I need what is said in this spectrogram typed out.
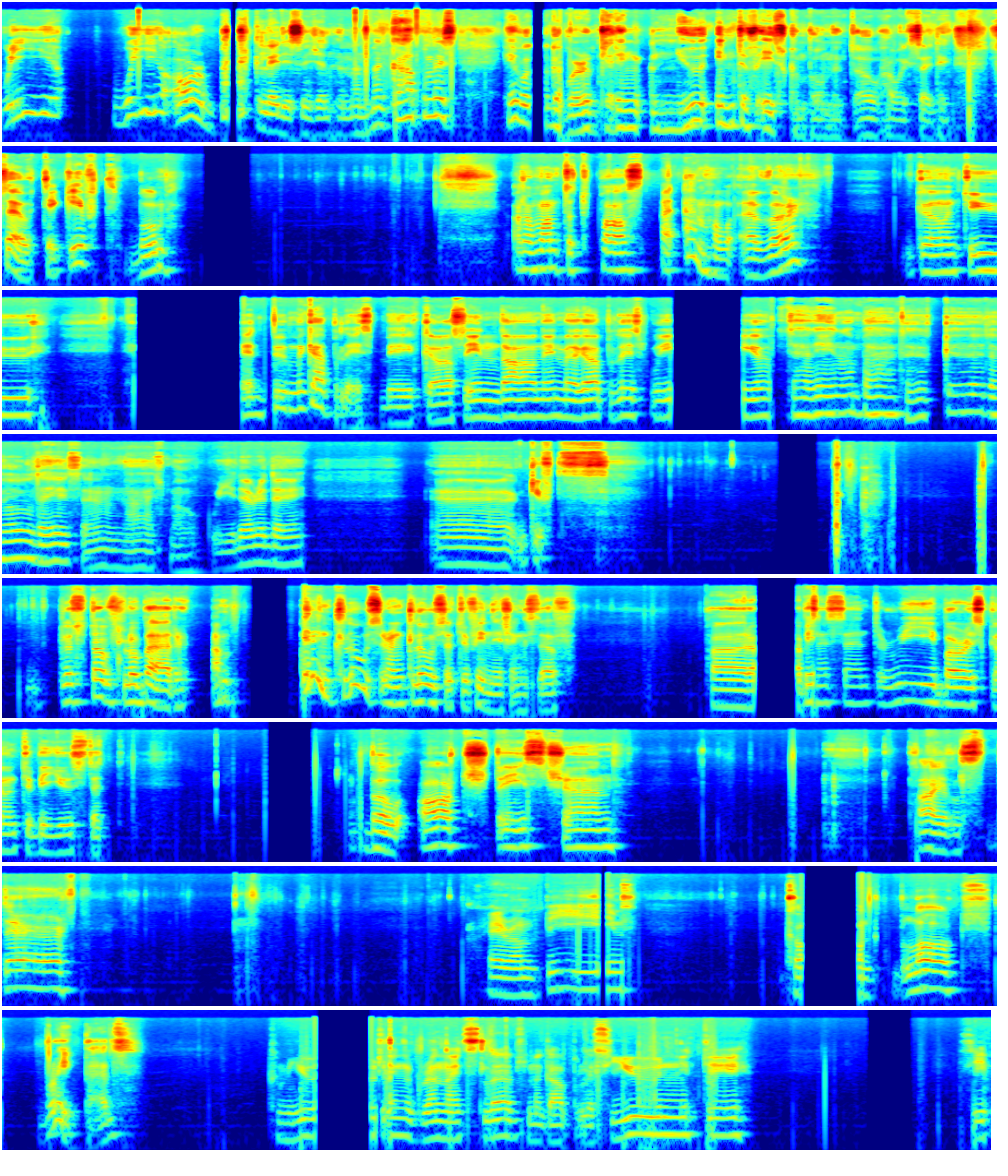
We we are back, ladies and gentlemen. Megapolis, here we go. We're getting a new interface component. Oh, how exciting! So, take gift, boom. I don't want it to pass. I am, however, going to head to Megapolis because in down in Megapolis we go studying about the good old days and I smoke weed every day. Uh, gifts. Gustave Flaubert. I'm getting closer and closer to finishing stuff. Para Business Center rebar is going to be used at Bow Arch Station piles there. Iron beams, concrete blocks, brake pads, commuting, granite slabs, Megapolis Unity. See,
